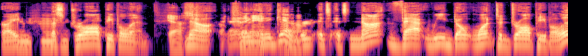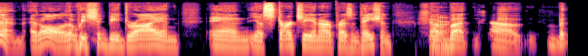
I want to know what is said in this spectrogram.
right? Mm-hmm. Let's draw people in. Yes. Now, and, and, again, yeah. it's it's not that we don't want to draw people in at all. That we should be dry and and you know starchy in our presentation. Uh, sure. Uh, but uh, but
